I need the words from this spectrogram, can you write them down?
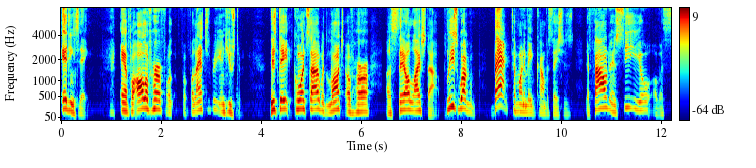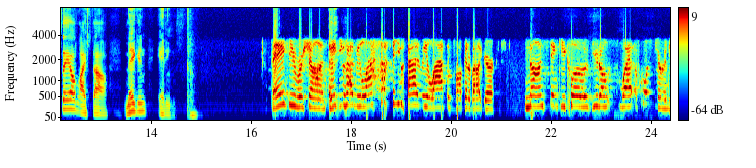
Eddings Day and for all of her for, for philanthropy in Houston. This date coincided with the launch of her Accel Lifestyle. Please welcome back to Money Making Conversations the founder and CEO of Accel Lifestyle, Megan Eddings. Thank you, Rushion. Thank you. Had me laugh. you had me laughing talking about your non-stinky clothes. You don't sweat. Of course, you're in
